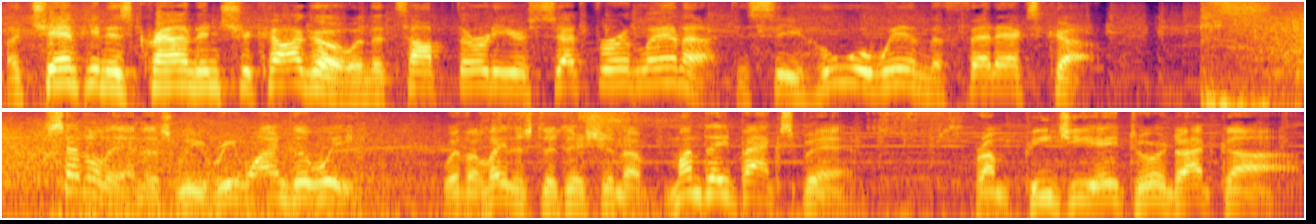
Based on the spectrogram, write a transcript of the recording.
A champion is crowned in Chicago, and the top 30 are set for Atlanta to see who will win the FedEx Cup. Settle in as we rewind the week with the latest edition of Monday Backspin from PGA Tour.com.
